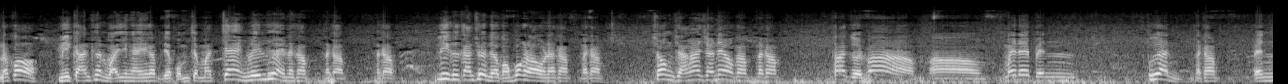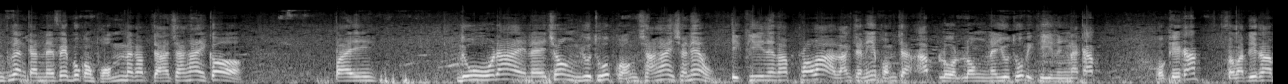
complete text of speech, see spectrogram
แล้วก็มีการเคลื่อนไหวยังไงครับเดี๋ยวผมจะมาแจ้งเรื่อยๆนะครับนะครับนะครับ นี่คือการช่วยเหลือของพวกเรานะครับนะครับ ช่องช้างให้ชาแนลครับนะครับ ถ้าเกิดว่าอ่าไม่ได้เป็นเพื่อนนะครับ เป็นเพื่อนกันใน Facebook ของผมนะครับจะช้างให้ก็ไปดูได้ในช่อง YouTube ของช้างให้ชาแนลอีกทีนะครับ เพราะว่าหลังจากนี้ผมจะอัปโหลดลงใน YouTube อีกทีหนึ่งนะครับ โอเคครับ สวัสดีครับ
